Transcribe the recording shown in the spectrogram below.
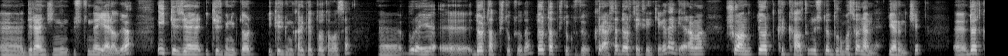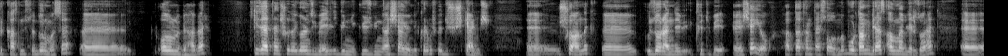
e, direncinin üstünde yer alıyor. İlk gideceği 200 günlük 4 200 günlük hareketli ortalaması e, burayı e, 4.69'da 4.69'u kırarsa 4.82'ye kadar gelir ama şu anlık 4.46'nın üstünde durması önemli yarın için. E, 4.46'nın üstünde durması e, olumlu bir haber. Ki zaten şurada gördüğünüz gibi 50 günlük 100 günlük aşağı yönlü kırmış ve düşüş gelmiş. E, şu anlık e, Zoren'de bir, kötü bir e, şey yok. Hatta tam tersi olumlu. Buradan biraz alınabilir Zoren. E,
